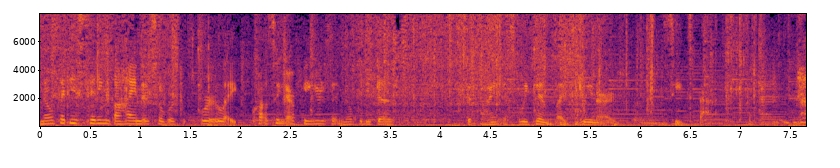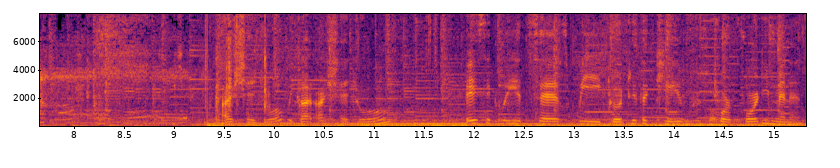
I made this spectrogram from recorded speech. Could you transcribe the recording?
Nobody's sitting behind us, so we're, we're like crossing our fingers that nobody does sit behind us. We can like lean our seats back. No our schedule. We got our schedule. Basically, it says we go to the cave for 40 minutes.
